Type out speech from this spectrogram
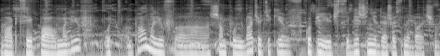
В акції Палмалів. Палмалів шампунь бачу тільки в копіючці, більше ніде щось не бачу.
